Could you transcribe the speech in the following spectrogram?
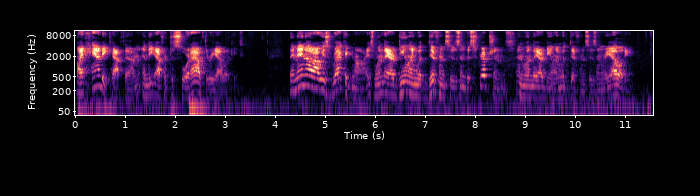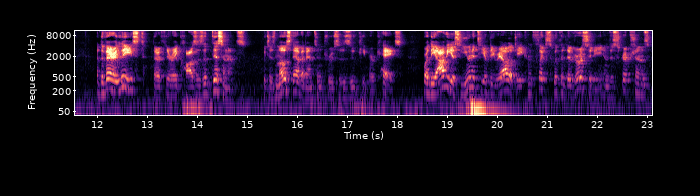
might handicap them in the effort to sort out the realities. They may not always recognize when they are dealing with differences in descriptions and when they are dealing with differences in reality. At the very least, their theory causes a dissonance, which is most evident in Pruss's zookeeper case, where the obvious unity of the reality conflicts with the diversity in descriptions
